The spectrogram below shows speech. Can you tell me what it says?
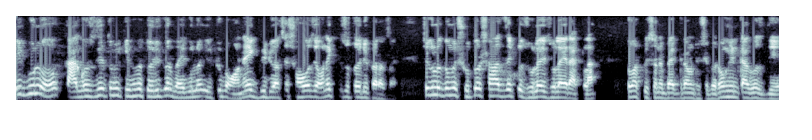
এইগুলো কাগজ দিয়ে তুমি কীভাবে তৈরি করবে, এগুলো ইউটিউবে অনেক ভিডিও আছে, সহজে অনেক কিছু তৈরি করা যায়। সেগুলো তুমি সুতোর সাহায্যে একটু ঝুলাই ঝুলাই রাখলা, তোমার পিছনে ব্যাকগ্রাউন্ড হিসেবে, রঙিন কাগজ দিয়ে।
